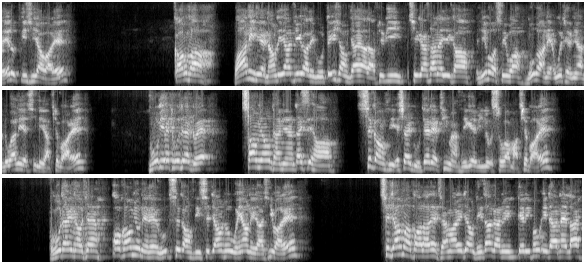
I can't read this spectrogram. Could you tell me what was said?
တယ်လို့သိရှိရပါတယ်။ကောင်းပါဝါလီနဲ့နောင်တရားကြေးရွာတွေကိုတိမ်းရှောင်ကြရတာဖြစ်ပြီးအခြေခံစားနပ်ရိက္ခာအရေးပေါ်ဆေးဝါးမိုးကာနဲ့အဝတ်ထည်များလိုအပ်လျက်ရှိနေတာဖြစ်ပါတယ်။မိုးပြဲထိုးတဲ့အတွက်စောင်းမြောင်းဓာမြန်တိုက်စစ်ဟာစစ်ကောင်စီအရှိုက်ကိုတဲ့တဲ့ထိမှန်စေခဲ့ပြီလို့ဆိုရမှာဖြစ်ပါတယ်။ဘိုးတိုင်းနောက်ချမ်းအောက်ခေါင်းမြို့နယ်ထဲကိုစစ်ကောင်စီစစ်ကြောင်းထိုးဝင်ရောက်နေတာရှိပါတယ်။ စစ်ကြောင်းမှာပါလာတဲ့ဂျမ်မာတွေကြောင့်ဒေသခံတွေတယ်လီဖုန်းအင်တာနက်လိုင်း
